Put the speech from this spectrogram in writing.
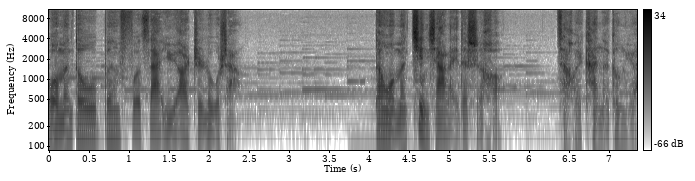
我们都奔赴在育儿之路上，当我们静下来的时候，才会看得更远。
